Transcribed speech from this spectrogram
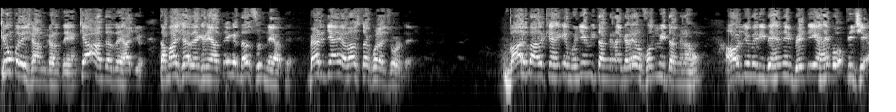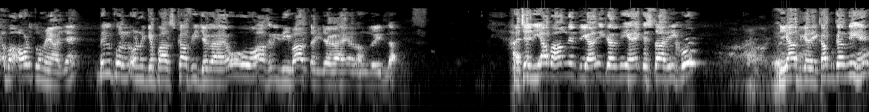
کیوں پریشان کرتے ہیں؟ کیا عادت ہے حاجی تماشا دیکھنے آتے ہیں کہ درد سننے آتے ہیں۔ بیٹھ جائیں اور راستہ کھلا چھوڑ دیں۔ بار بار کہہ کے مجھے بھی تنگ نہ کرے اور خود بھی تنگ نہ ہوں۔ اور جو میری بہنیں، بیٹیاں ہیں، وہ پیچھے اب عورتوں میں آ جائیں۔ بالکل ان کے پاس کافی جگہ ہے۔ وہ آخری دیوار تک جگہ ہے، الحمدللہ۔ اچھا جی اب ہم نے تیاری کر ہے کس تاریخ کو؟ یاد کریں، کب کرنی ہے؟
